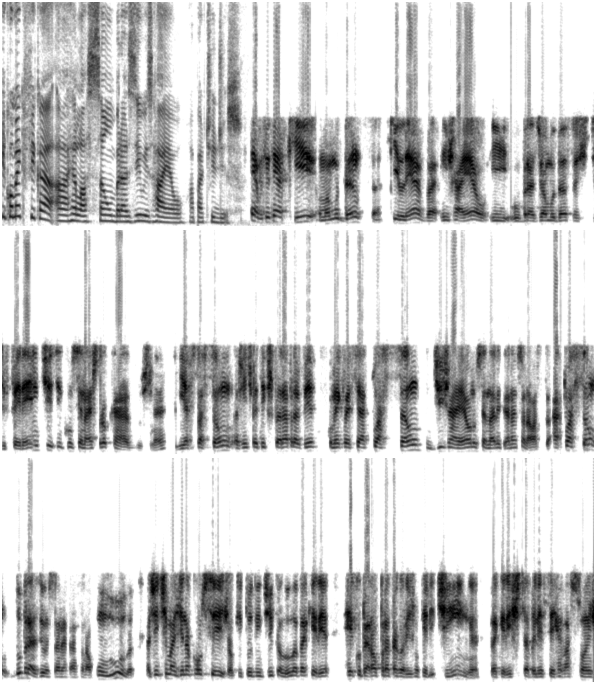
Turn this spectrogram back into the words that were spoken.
E como é que fica a relação Brasil-Israel a partir disso? É, você tem aqui uma mudança que leva Israel e o Brasil a mudanças diferentes e com sinais trocados, né? E a situação, a gente vai ter que esperar para ver como é que vai ser a atuação de Israel no cenário internacional. A atuação do Brasil no cenário internacional com Lula, a gente imagina qual seja, o que tudo indica, Lula vai querer recuperar o protagonismo que ele tinha, vai querer estabelecer relações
